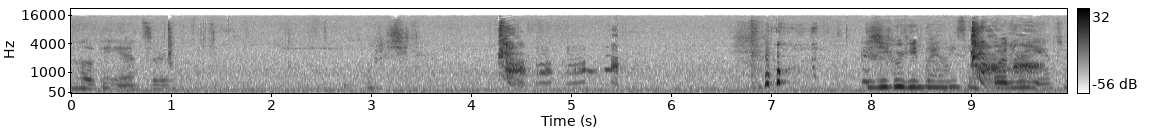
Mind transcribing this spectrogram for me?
I love the answer. She did you read my lazy? What did you read the answer?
